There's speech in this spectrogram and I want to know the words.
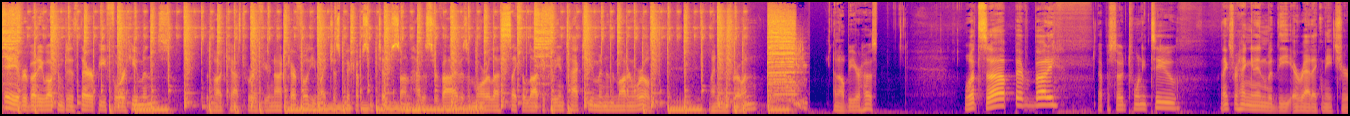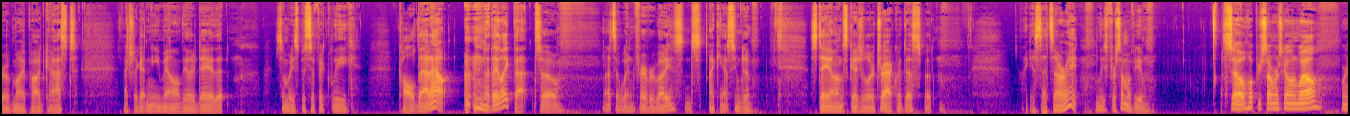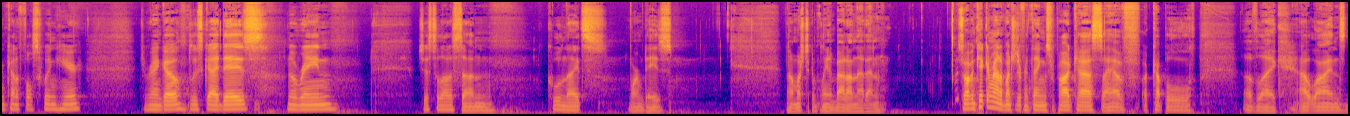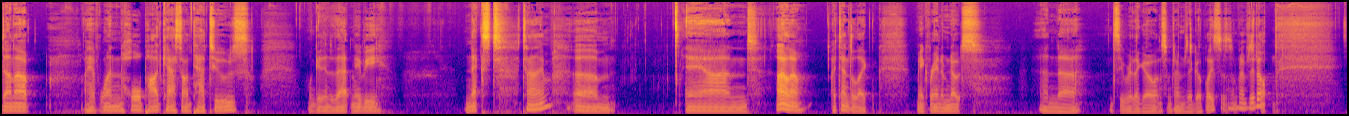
Hey, everybody, welcome to Therapy for Humans, the podcast where if you're not careful, you might just pick up some tips on how to survive as a more or less psychologically intact human in the modern world. My name is Rowan, and I'll be your host. What's up, everybody? Episode 22. Thanks for hanging in with the erratic nature of my podcast. Actually, I got an email the other day that somebody specifically called that out, that they like that. So that's a win for everybody since I can't seem to stay on schedule or track with this, but I guess that's all right, at least for some of you. So, hope your summer's going well. We're in kind of full swing here. Durango, blue sky days, no rain, just a lot of sun, cool nights, warm days. Not much to complain about on that end. So, I've been kicking around a bunch of different things for podcasts. I have a couple of like outlines done up. I have one whole podcast on tattoos. We'll get into that maybe next time. Um, and I don't know. I tend to like make random notes and uh, and see where they go. And sometimes they go places, sometimes they don't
